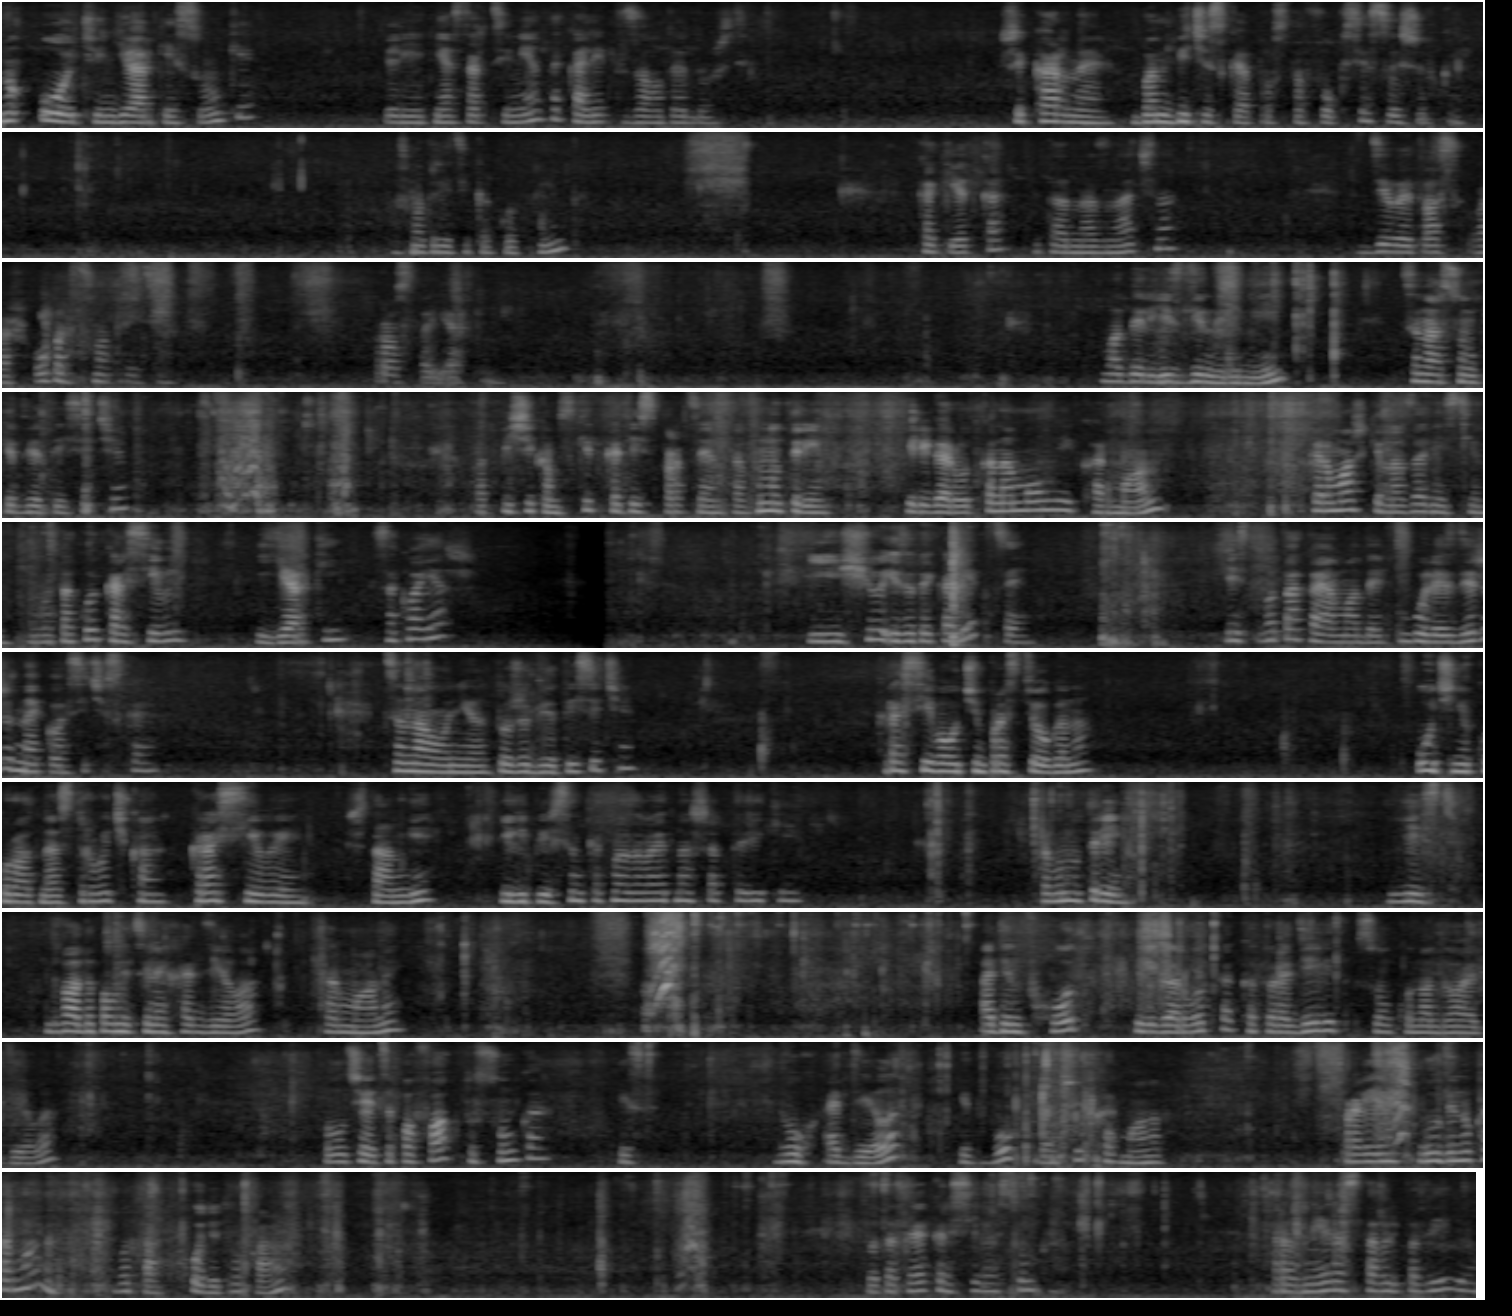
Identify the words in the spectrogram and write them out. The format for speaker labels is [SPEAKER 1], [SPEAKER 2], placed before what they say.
[SPEAKER 1] но очень яркие сумки летнего ассортимента коллекции «Золотой дождь». Шикарная, бомбическая просто фоксия с вышивкой. Посмотрите, какой принт. Кокетка, это однозначно. Сделает вас ваш образ, смотрите, просто ярким. Модель есть длинный ремень. Цена сумки 2000. Подписчикам скидка 10%. Внутри перегородка на молнии, карман. Кармашки на задней стенке. Вот такой красивый, яркий саквояж. И еще из этой коллекции есть вот такая модель. Более сдержанная, классическая. Цена у нее тоже 2000. Красиво, очень простегана. Очень аккуратная строчка, красивые штанги или пирсинг, как называют наши оптовики. Внутри есть два дополнительных отдела, карманы. Один вход, перегородка, которая делит сумку на два отдела. Получается по факту сумка из двух отделов и двух больших карманов. Проверим глубину кармана. Вот так входит рука. Вот такая красивая сумка. Размер оставлю под видео.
